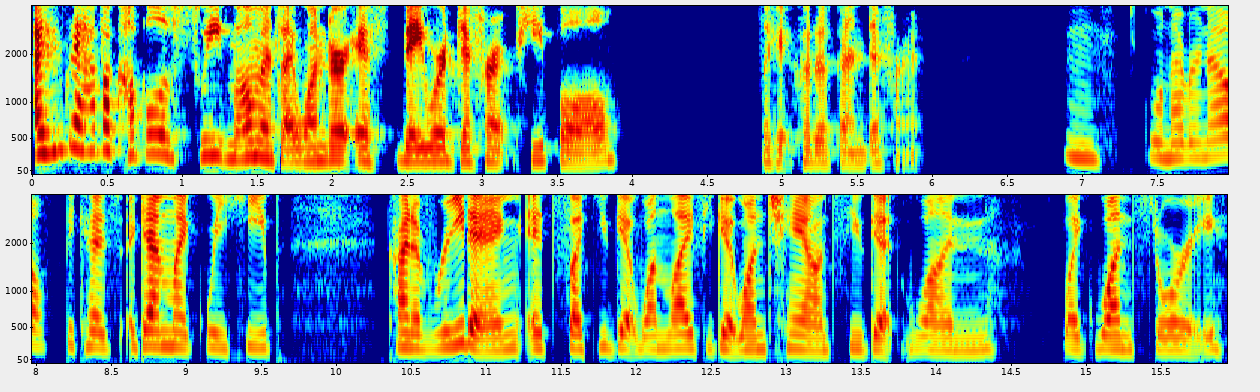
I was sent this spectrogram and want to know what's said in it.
I think they have a couple of sweet moments. I wonder if they were different people, like it could have been different. Mm, we'll never know because, again, like we keep kind of reading, it's like you get one life, you get one chance, you get one, like one story.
